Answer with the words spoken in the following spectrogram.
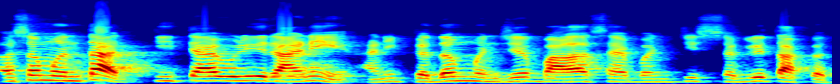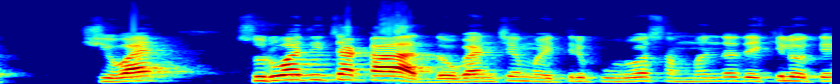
असं म्हणतात की त्यावेळी राणे आणि कदम म्हणजे बाळासाहेबांची सगळी ताकद. शिवाय सुरुवातीच्या काळात दोघांचे मैत्रीपूर्व संबंध देखील होते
